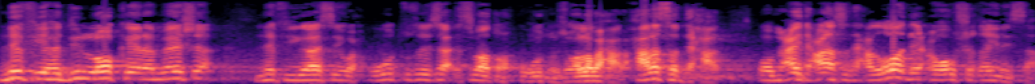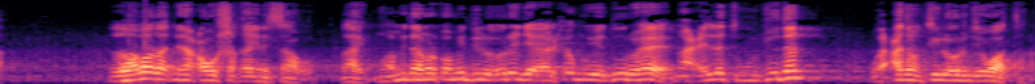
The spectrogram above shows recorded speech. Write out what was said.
Nefyi haddii loo keena meesha nefyigaasay wax kugu tusaysaa isbaat wax kugu tusaysa waa laba xaalo. Xaalo saddexaad. Oo maxay xaala saddexaad? Labada dhinac waa u shaqaynaysaa. Labada dhinac waa u shaqaynaysaa waa middan marka midii la ohan jiray alxukmu yaduuru he maa cilati wujuudan waa cadam tii la ohan jiray waa tana.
